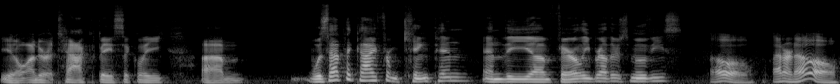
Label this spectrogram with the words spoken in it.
you know, under attack? Basically, um, was that the guy from Kingpin and the um, Farrelly Brothers movies? Oh, I don't know.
